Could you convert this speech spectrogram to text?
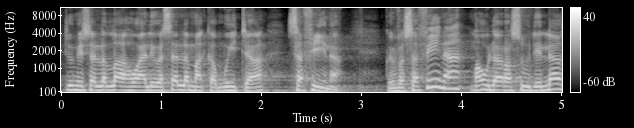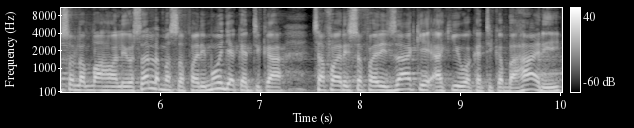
Mtume sallallahu alaihi wasallam akamwita Safina. Kwa hivyo Safina, maula Rasulillah sallallahu alaihi wasallam, safari moja katika safari safari zake akiwa katika bahari,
